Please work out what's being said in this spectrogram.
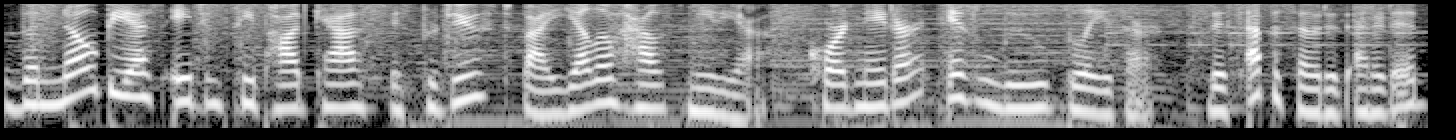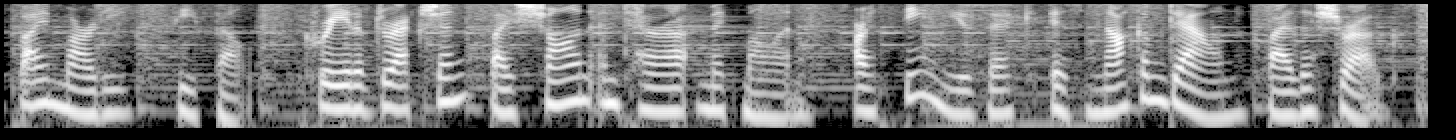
The No BS Agency podcast is produced by Yellow House Media. Coordinator is Lou Blazer. This episode is edited by Marty Seafelt. Creative direction by Sean and Tara McMullin. Our theme music is Knock 'em Down by The Shrugs.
